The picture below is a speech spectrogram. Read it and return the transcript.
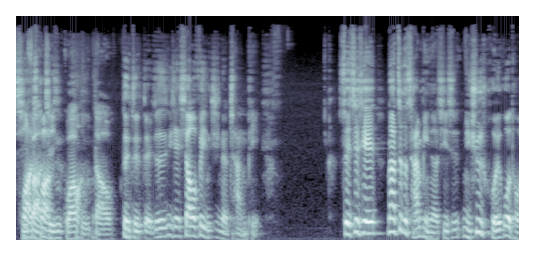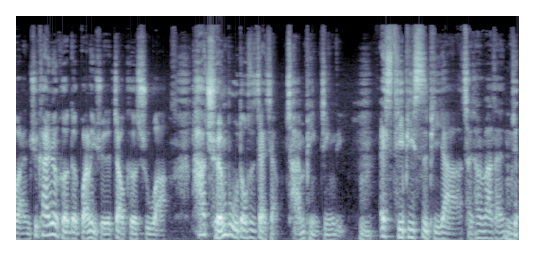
洗发精、刮胡刀，对对对，就是一些消费性的产品。所以这些，那这个产品呢，其实你去回过头来，你去看任何的管理学的教科书啊，它全部都是在讲产品经理。嗯，STP 四 P 啊，产销发展，就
